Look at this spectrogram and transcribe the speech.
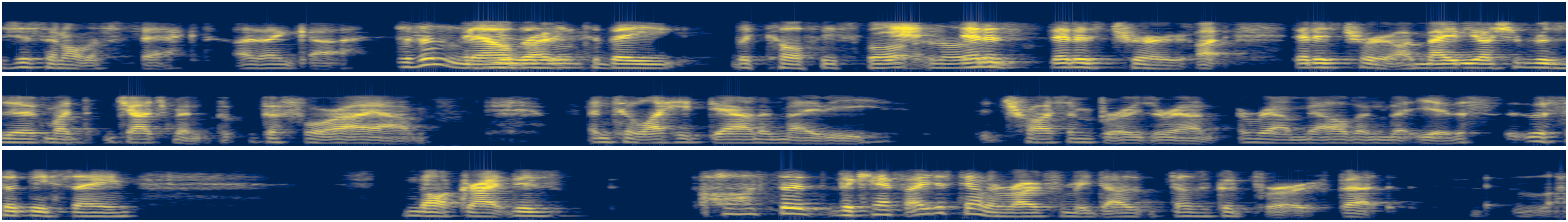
it's just an honest fact. I think. Uh, Isn't Melbourne meant to be the coffee spot? yeah, that is that is true. I, that is true. I, maybe I should reserve my judgment b- before I um until I head down and maybe try some brews around around Melbourne. But yeah, the the Sydney scene not great. There's oh the the cafe just down the road from me does does a good brew, but look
